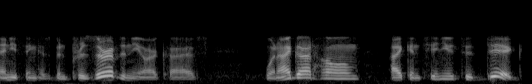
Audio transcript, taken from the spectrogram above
anything has been preserved in the archives, when I got home, I continued to dig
